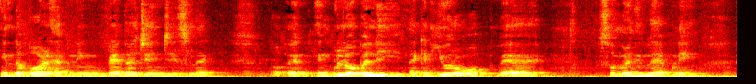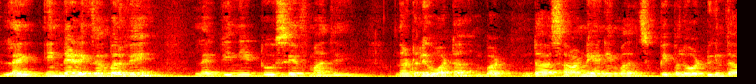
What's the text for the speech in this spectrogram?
in the world happening weather changes like uh, in, globally like in Europe where so many things are happening like in that example way like we need to save Mhadei not only water but the surrounding animals people who are doing the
